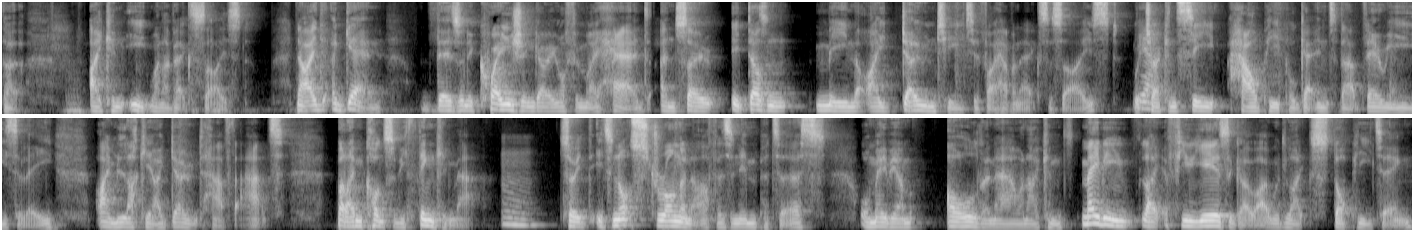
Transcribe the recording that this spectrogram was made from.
that I can eat when I've exercised. Now, I, again, there's an equation going off in my head. And so it doesn't mean that I don't eat if I haven't exercised, which yeah. I can see how people get into that very easily. I'm lucky I don't have that, but I'm constantly thinking that. Mm. So it, it's not strong enough as an impetus, or maybe I'm older now and I can maybe like a few years ago I would like stop eating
